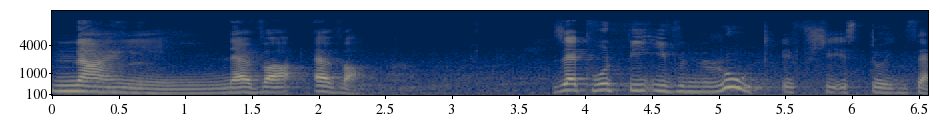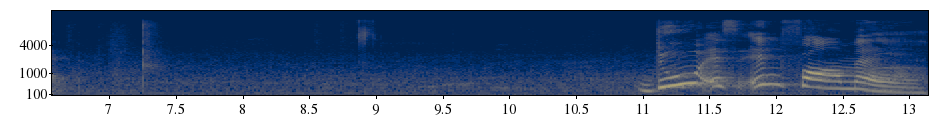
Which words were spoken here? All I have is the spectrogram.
Nein, never ever. That would be even rude if she is doing that. Do is informal.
